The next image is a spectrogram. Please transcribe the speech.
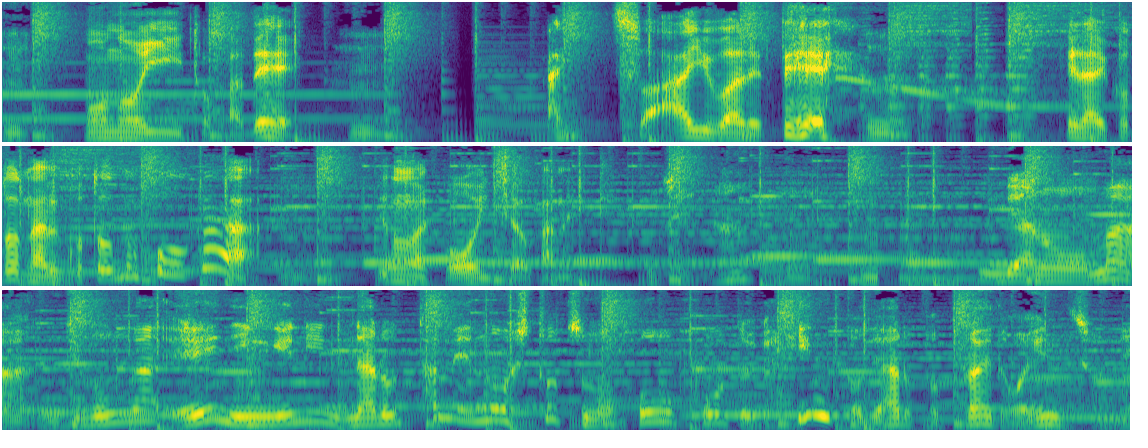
うん物言いとかで、うん。あいつは言われて。えらいことになることの方が、世の中多いんちゃうかねって。で、あの、まあ、自分がええ人間になるための一つの方法というか、ヒントであると捉えた方がいいんですよね。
